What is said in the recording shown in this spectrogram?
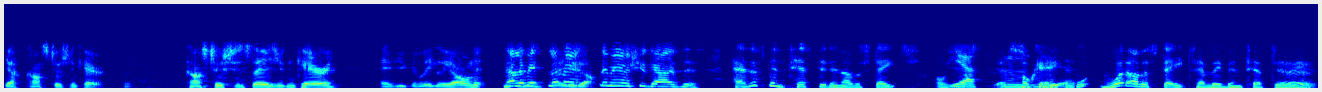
Yeah, constitutional carry. Constitution says you can carry, and if you can legally own it, Now let me let me go. let me ask you guys this: Has this been tested in other states? Oh yes, Yes. yes. Mm. Okay. Yes. What other states have they been tested in?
